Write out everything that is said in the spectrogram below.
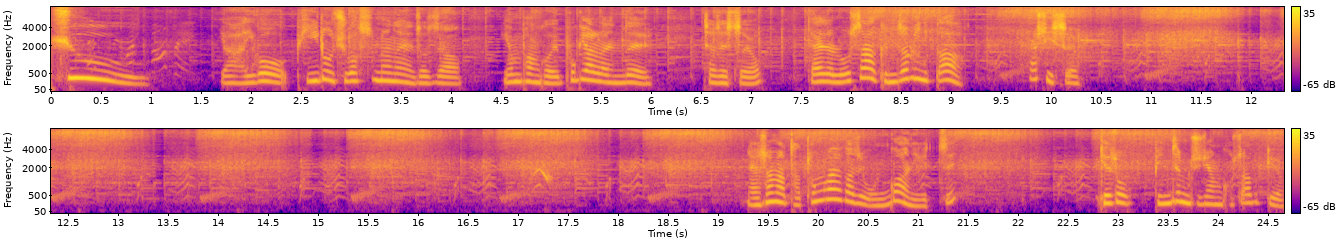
휴. 야 이거 비도 죽었으면은 저 진짜 이번 판 거의 포기할라 했는데 잘 됐어요. 자 이제 로사 근접이니까 할 수 있어요. 야, 설마 다 통과해가지고 온 거 아니겠지? 계속 빈틈 주지 않고 쏴볼게요.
